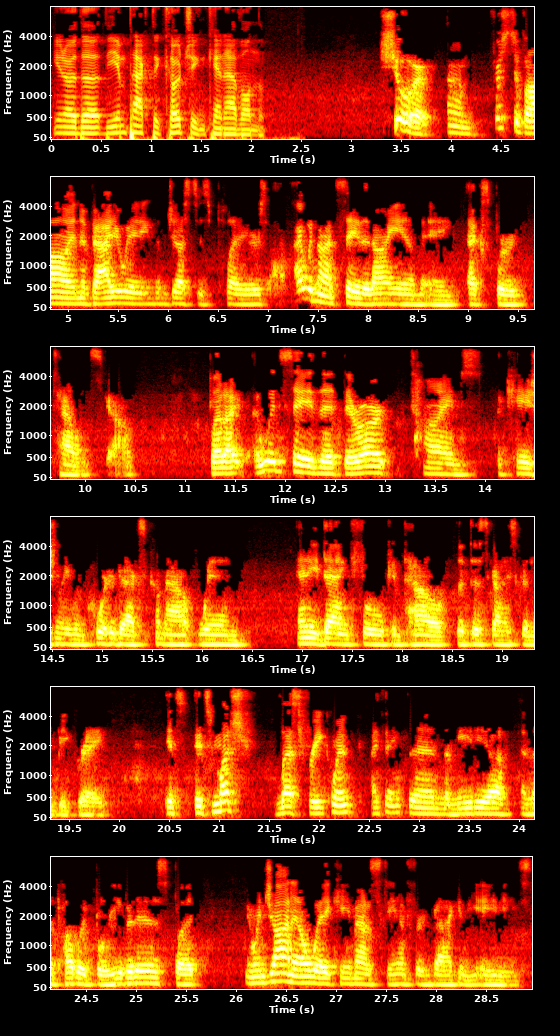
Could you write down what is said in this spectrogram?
you know, the, the impact that coaching can have on them? Sure. Um, first of all, in evaluating them just as players, I would not say that I am an expert talent scout. But I, I would say that there are times occasionally when quarterbacks come out when any dang fool can tell that this guy's going to be great. It's it's much less frequent, I think, than the media and the public believe it is. But you know, when John Elway came out of Stanford back in the '80s,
